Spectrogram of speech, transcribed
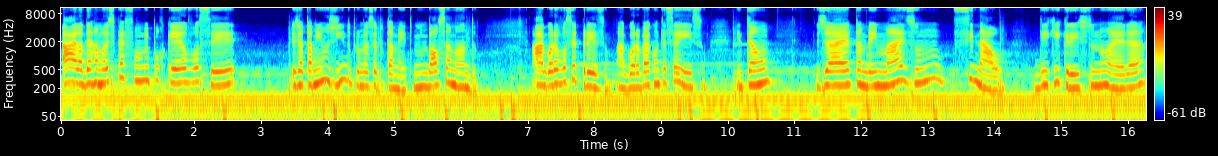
Ah, ela derramou esse perfume porque você já está me ungindo para o meu sepultamento, me embalsamando. Ah, agora eu vou ser preso. Agora vai acontecer isso. Então, já é também mais um sinal de que Cristo não era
